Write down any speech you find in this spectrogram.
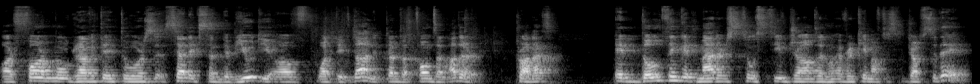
are far more gravitate towards the aesthetics and the beauty of what they've done in terms of phones and other products I don't think it matters to Steve Jobs and whoever came after Steve Jobs today,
